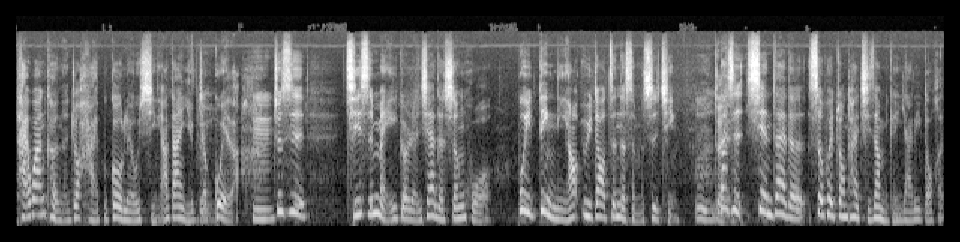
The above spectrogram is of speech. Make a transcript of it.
台湾可能就还不够流行啊，当然也比较贵啦，嗯，就是。其实每一个人现在的生活不一定你要遇到真的什么事情，嗯，但是现在的社会状态其实让每个人压力都很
